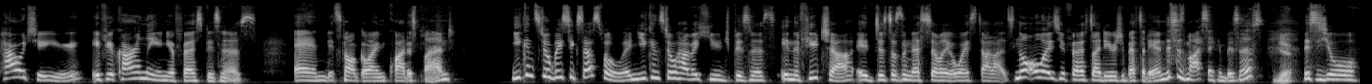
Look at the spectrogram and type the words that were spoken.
power to you. If you're currently in your first business and it's not going quite as planned, you can still be successful and you can still have a huge business in the future. It just doesn't necessarily always start out. It's not always your first idea is your best idea. And this is my second business. Yeah. This is your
